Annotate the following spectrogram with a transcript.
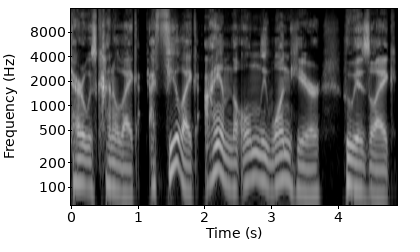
Tarah was kind of like, I feel like I am the only one here who is like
